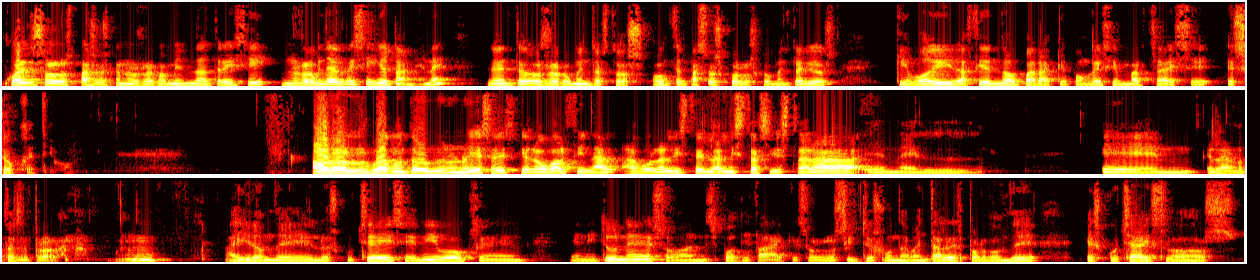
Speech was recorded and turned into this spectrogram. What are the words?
cuáles son los pasos que nos recomienda Tracy. Nos recomienda Tracy y yo también, ¿eh? os recomiendo estos 11 pasos con los comentarios que voy a ir haciendo para que pongáis en marcha ese, ese objetivo. Ahora os los voy a contar uno en uno. Ya sabéis que luego al final hago la lista y la lista sí estará en, el, en, las notas del programa. ¿Mm? Ahí donde lo escuchéis, en iVoox, en en iTunes o en Spotify, que son los sitios fundamentales por donde escucháis los,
